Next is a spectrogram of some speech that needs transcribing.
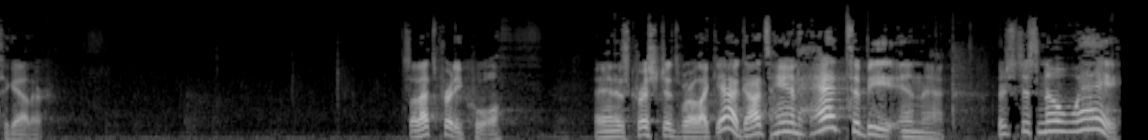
together. So that's pretty cool. And as Christians, we're like, yeah, God's hand had to be in that. There's just no way.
